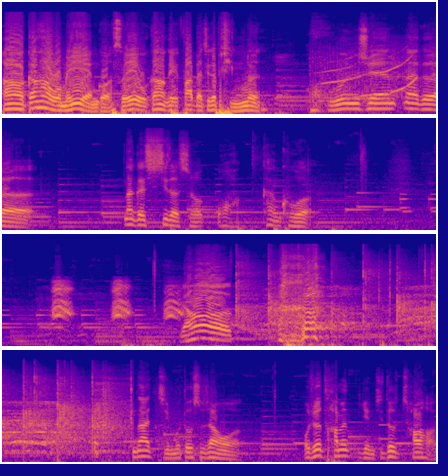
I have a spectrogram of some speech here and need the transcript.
啊，刚好我没演过，所以我刚好可以发表这个评论。胡文轩那个那个戏的时候，哇，看哭了。然后 那几幕都是让我，我觉得他们演技都超好。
